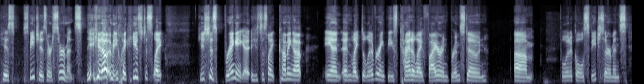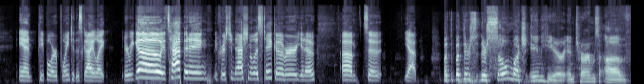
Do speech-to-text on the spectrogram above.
his speeches are sermons. You know, I mean, like he's just like he's just bringing it. He's just like coming up and and like delivering these kind of like fire and brimstone um, political speech sermons, and people are pointing to this guy like, "Here we go, it's happening, the Christian nationalist takeover," you know. Um, so, yeah. But but there's there's so much in here in terms of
